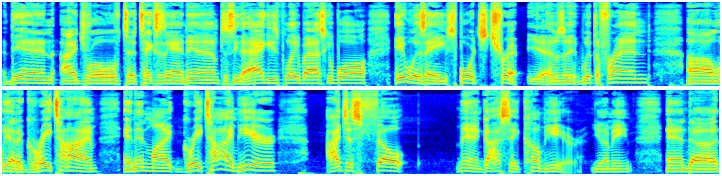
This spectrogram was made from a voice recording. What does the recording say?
Then I drove to Texas A&M to see the Aggies play basketball. It was a sports trip. Yeah. it was a, with a friend. Uh, we had a great time, and in my great time here, I just felt, man, God said, "Come here." You know what I mean? And uh,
